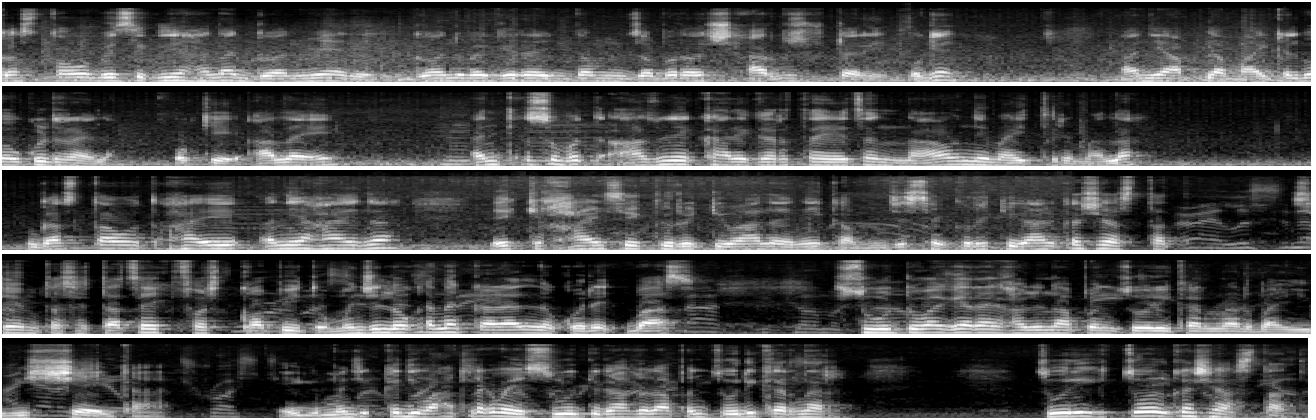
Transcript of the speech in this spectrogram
गस्तावो बेसिकली हा ना गनमॅन आहे. गन वगैरे एकदम जबरदस्त शार्प शूटर आहे ओके आणि आपला मायकल भाऊ कुठे राहिला? ओके आला आहे आणि त्यासोबत अजून एक कार्यकर्ता आहे, याचं नाव नाही माहिती रे मला. गस्तावत आहे आणि हा आहे ना एक हाय सिक्युरिटीवाला आहे नाही का? म्हणजे सिक्युरिटी गार्ड कसे असतात? सेम तसं. त्याचा एक फर्स्ट कॉपी येतो. म्हणजे लोकांना कळायला नको रे. बस. सूट वगैरे घालून आपण चोरी करणार बाई विषय आहे का? एक म्हणजे कधी वाटलं का बाई सूट घालून आपण चोरी करणार? चोरी चोर कसे असतात?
